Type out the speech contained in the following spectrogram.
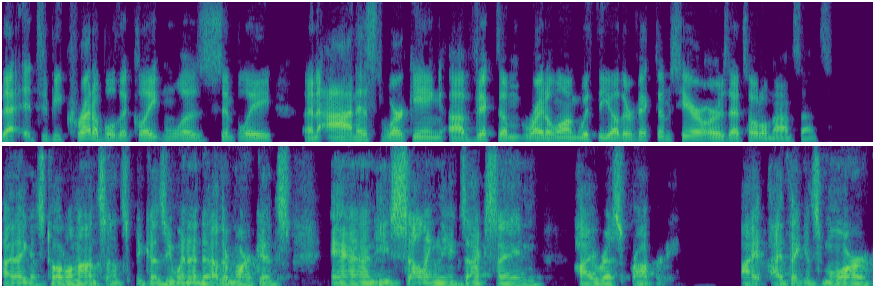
that it to be credible that Clayton was simply an honest working uh, victim right along with the other victims here, or is that total nonsense? I think it's total nonsense because he went into other markets and he's selling the exact same high risk property. I, I think it's more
